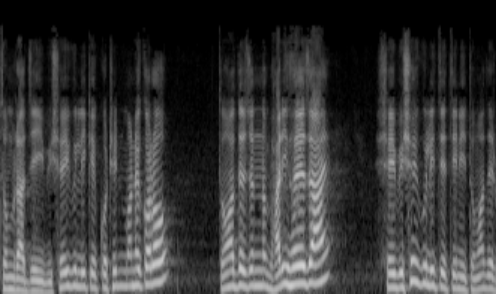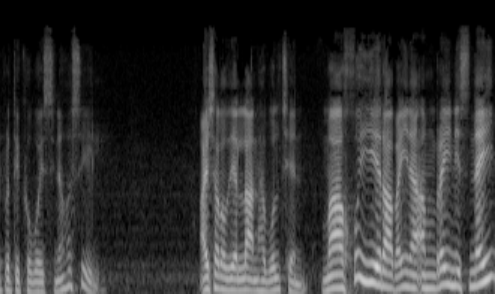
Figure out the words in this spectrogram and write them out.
তোমরা যেই বিষয়গুলিকে কঠিন মনে করো, তোমাদের জন্য ভারী হয়ে যায়, সেই বিষয়গুলিতে তিনি তোমাদের প্রতি খুবই স্নেহশীল। আয়সা রাজি আল্লাহ আনহা বলছেন, মা খুইয়েরা বাইনা আমরাইন ইসনাইন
